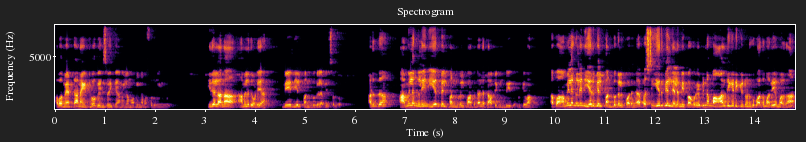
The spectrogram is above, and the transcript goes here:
அப்போ மெட்டா நைட்ரோ பென்சோயிக் அமிலம் அப்படின்னு நம்ம சொல்லுவோம் இதெல்லாம் தான் அமிலத்துடைய வேதியியல் பண்புகள் அப்படின்னு சொல்கிறோம் அடுத்து அமிலங்களின் இயற்பியல் பண்புகள் பார்த்துட்டு அந்த டாபிக் முடியுது. ஓகேவா அப்போ அமிலங்களின் இயற்பியல் பண்புகள் பாருங்கள் ஃபஸ்ட்டு இயற்பியல் நிலைமை பார்க்குறோம் எப்படி நம்ம ஆல்டிகேட் கீட்டோனுக்கு பார்த்தோம் அதே மாதிரி தான்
